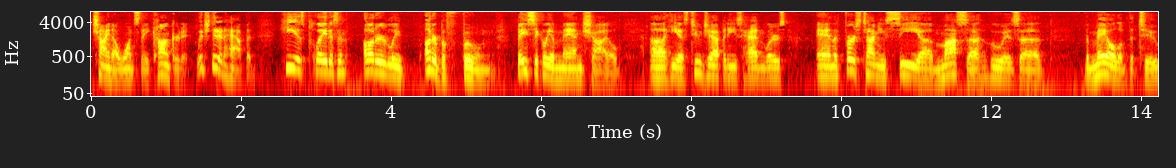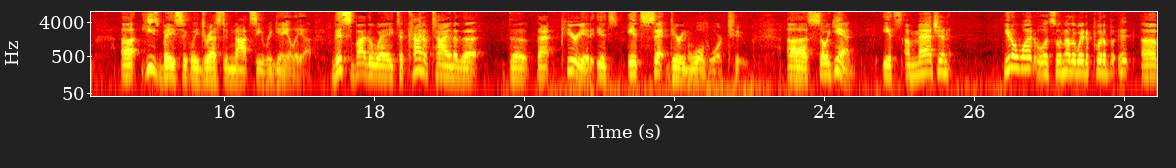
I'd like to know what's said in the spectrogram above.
China once they conquered it, which didn't happen. He is played as an utterly utter buffoon, basically a man child. Uh, he has two Japanese handlers, and the first time you see uh, Masa, who is the male of the two, he's basically dressed in Nazi regalia. This, by the way, to kind of tie into the, the that period, it's it's set during World War II. Uh, so again, it's imagine. You know what? What's another way to put it? Uh,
